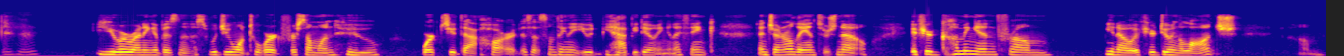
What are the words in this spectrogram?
mm-hmm. You are running a business. Would you want to work for someone who worked you that hard? Is that something that you would be happy doing? And I think, in general, the answer is no. If you're coming in from, you know, if you're doing a launch, um,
